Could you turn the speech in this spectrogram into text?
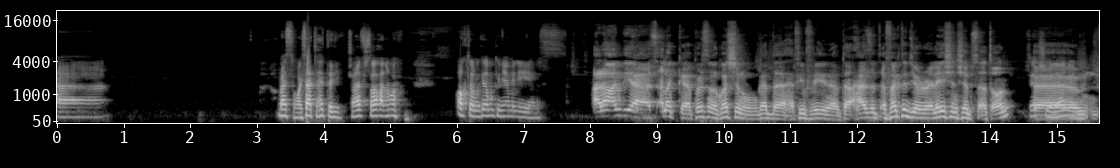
آه بس هو هيساعد في الحتة دي. مش عارف الصراحه إن هو أكتر من كده ممكن يعمل إيه يعني. بس أنا عندي أسألك personal question وبجد feel free. بتاع has it affected your relationships at all؟ يعني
